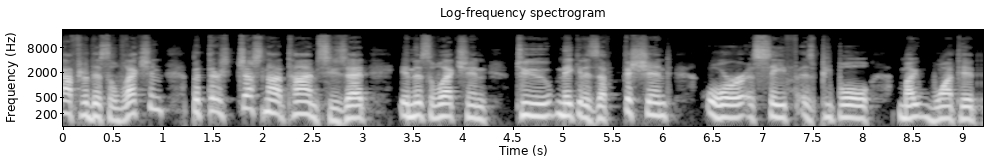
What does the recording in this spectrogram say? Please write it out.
after this election, but there's just not time, Suzette, in this election to make it as efficient, or as safe as people might want it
